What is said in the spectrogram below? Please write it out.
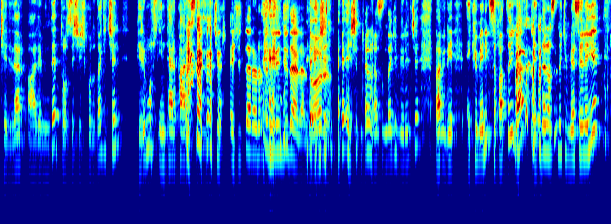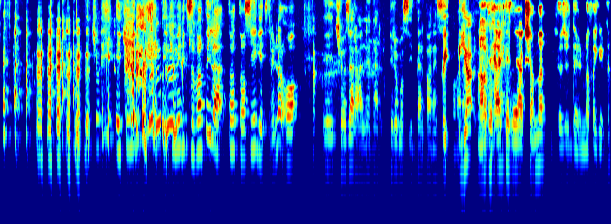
kediler aleminde Tosi Şişkodudak için Primus inter pares diye geçer. Eşitler arası birinci derler doğru. Eşit- eşitler arasındaki birinci tabii bir ekümenik sıfatıyla kediler arasındaki meseleyi ekü- ekümenik, ekümenik sıfatıyla to, Tosi'ye getirirler. O e, çözer halleder Primus inter pares olarak. ya Abi herkese iyi akşamlar. Özür dilerim lafa girdim.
